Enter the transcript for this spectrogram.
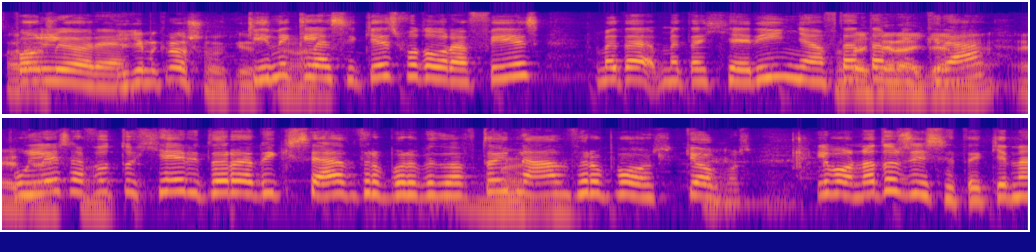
ωραίος. Πολύ ωραία. Και μικρός ο κύριος Και είναι Στενάκης. κλασικές φωτογραφίες με τα, με τα χερίνια αυτά Με τα τα, χεράκια, μικρά ναι. Ε, που λες εντάξει, αυτό ναι. το χέρι τώρα ρίξει σε άνθρωπο, ρε παιδί, αυτό Ναι. είναι άνθρωπος. Κι όμως. Λοιπόν, να το ζήσετε και να,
